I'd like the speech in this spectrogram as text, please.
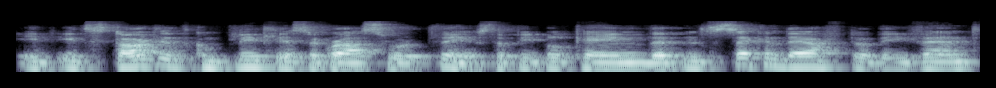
it, it started completely as a grassroots thing. So people came the second day after the event,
